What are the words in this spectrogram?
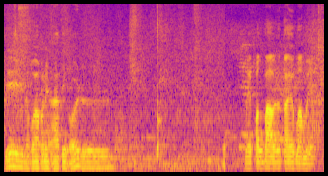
Yay, nakuha ko na yung ating order. May pangbaon na tayo mamaya.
